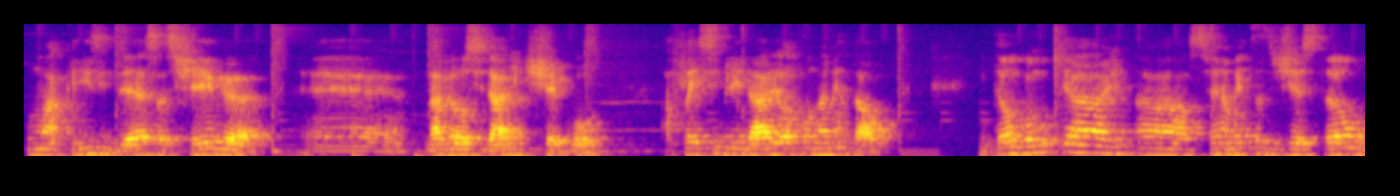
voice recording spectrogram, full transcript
uma crise dessas chega é, na velocidade que chegou, a flexibilidade é fundamental. Então, como que a, as ferramentas de gestão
